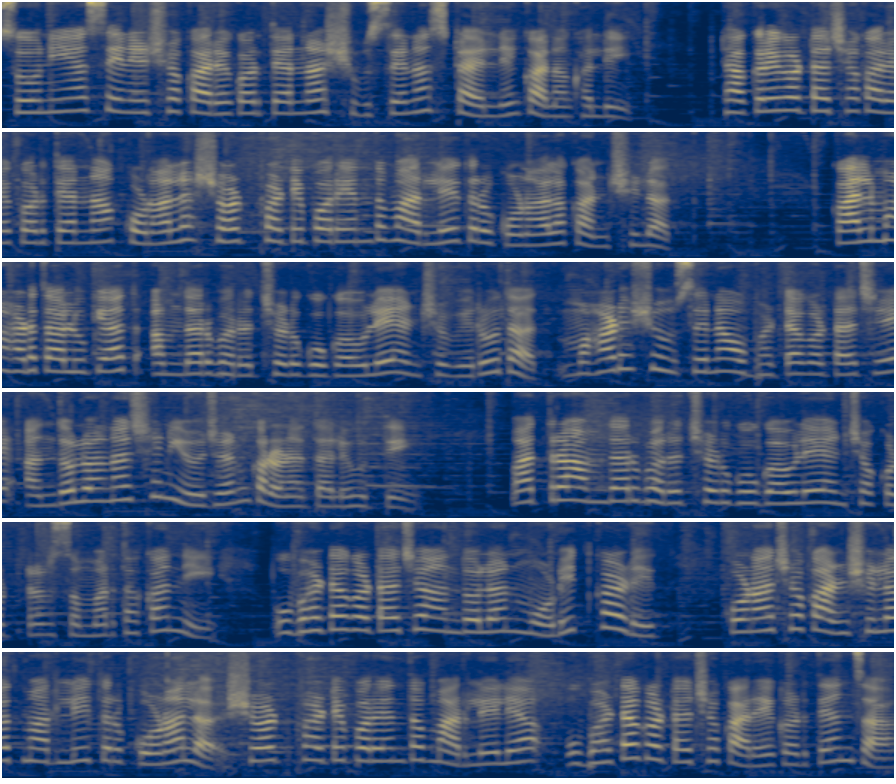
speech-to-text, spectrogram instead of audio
सोनिया सेनेच्या कार्यकर्त्यांना शिवसेना स्टाईलने कानाखाली. ठाकरे गटाच्या कार्यकर्त्यांना कोणाला शर्ट फाटेपर्यंत मारले तर कोणाला कानशिलात काल महाड तालुक्यात आमदार भरतशेड गोगावले यांच्या विरोधात महाड शिवसेना उभाटा गटाचे आंदोलनाचे नियोजन करण्यात आले होते. मात्र आमदार भरतशेड गोगावले यांच्या कट्टर समर्थकांनी उभाटा गटाचे आंदोलन मोडीत काढीत कोणाच्या कानशिलात मारली तर कोणाला शर्ट फाटेपर्यंत मारलेल्या उभाटा गटाच्या कार्यकर्त्यांचा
